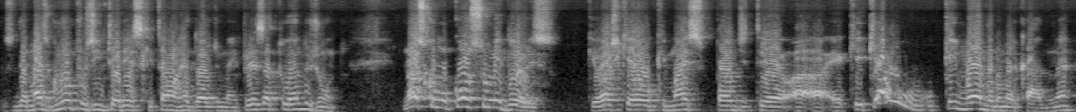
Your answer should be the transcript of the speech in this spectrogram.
os demais grupos de interesse que estão ao redor de uma empresa atuando junto. Nós, como consumidores, que eu acho que é o que mais pode ter, a, a, é, que, que, é o, o, quem manda no mercado, né?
